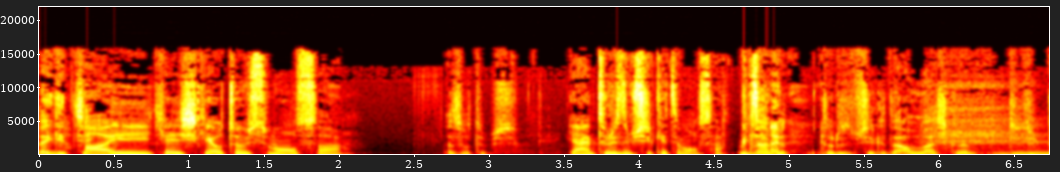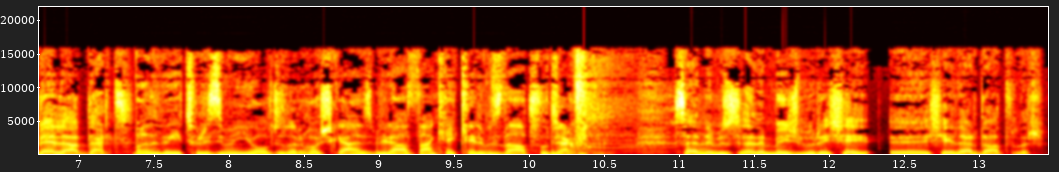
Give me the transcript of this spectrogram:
Ve gidecek. Ay keşke otobüsüm olsa. Nasıl otobüs? Yani turizm şirketim olsa. Ne yapıyor turizm şirketi Allah aşkına? Bela dert. Balıbey Turizm'in yolcuları hoş geldiniz. Birazdan keklerimiz dağıtılacak. Seninle biz seninle mecburi şey e, şeyler dağıtılır.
